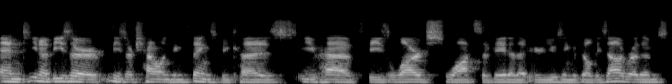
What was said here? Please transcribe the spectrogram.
And you know these are these are challenging things because you have these large swaths of data that you're using to build these algorithms.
